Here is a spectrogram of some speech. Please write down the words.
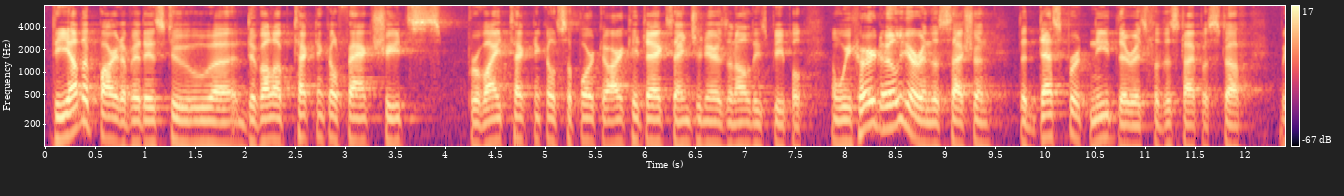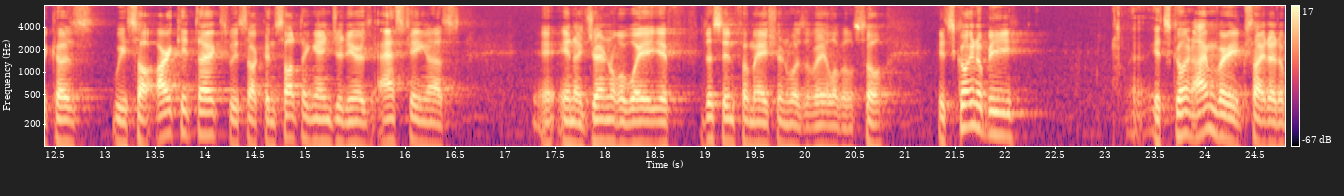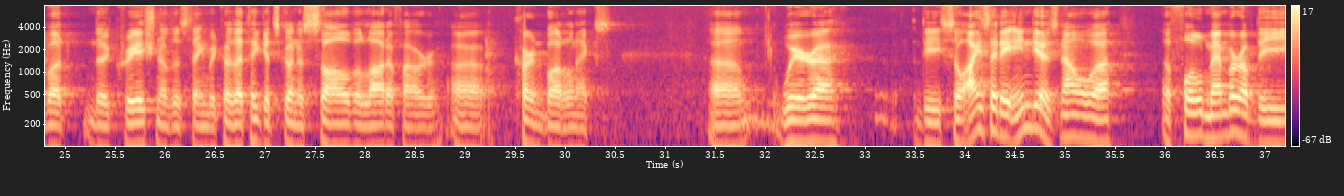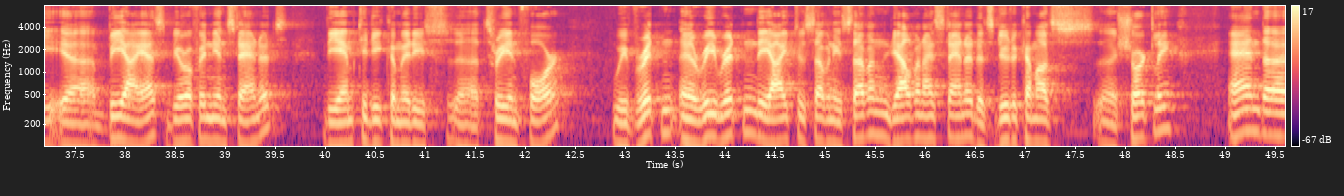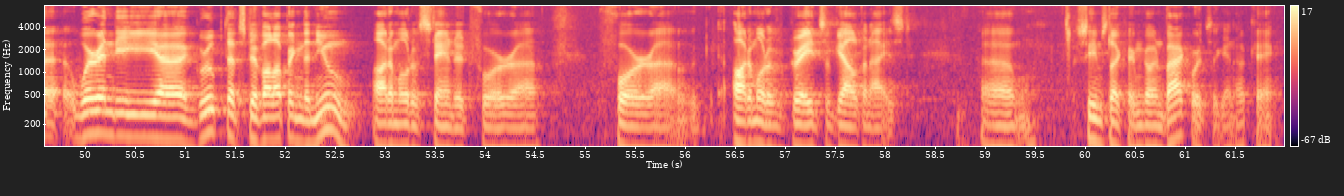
the other part of it is to uh, develop technical fact sheets, provide technical support to architects, engineers, and all these people. And we heard earlier in the session the desperate need there is for this type of stuff because we saw architects, we saw consulting engineers asking us in a general way if this information was available. So it's going to be, it's going, I'm very excited about the creation of this thing because I think it's going to solve a lot of our uh, current bottlenecks. Um, we're, uh, the, so IZA India is now uh, a full member of the uh, BIS, Bureau of Indian Standards, the MTD committees uh, three and four. We've written, uh, rewritten the I-277 galvanized standard. It's due to come out uh, shortly. And uh, we're in the group that's developing the new automotive standard for, for automotive grades of galvanized. Um, seems like I'm going backwards again, okay.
